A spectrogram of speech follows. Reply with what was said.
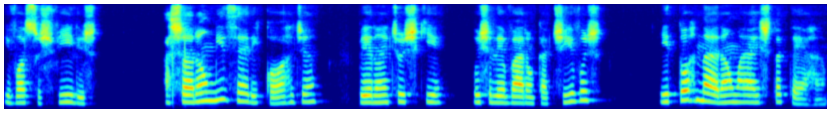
e vossos filhos acharão misericórdia perante os que os levaram cativos e tornarão a esta terra.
